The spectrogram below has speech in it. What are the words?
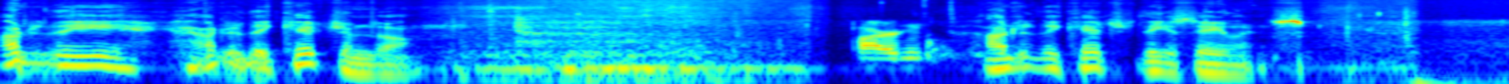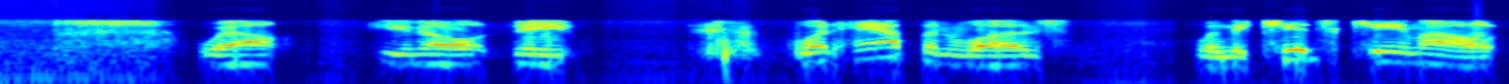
How did they how did they catch them though? Pardon? How did they catch the assailants? Well, you know, they what happened was when the kids came out,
